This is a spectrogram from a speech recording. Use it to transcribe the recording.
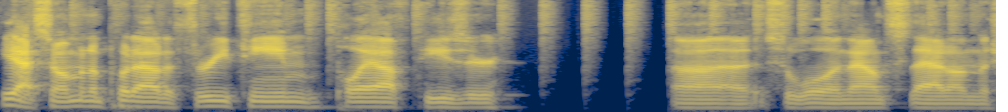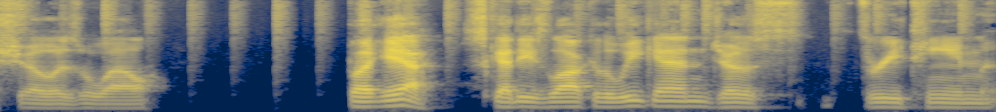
yeah. So I'm gonna put out a three team playoff teaser. Uh, so we'll announce that on the show as well. But yeah, Sketti's lock of the weekend, Joe's three team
